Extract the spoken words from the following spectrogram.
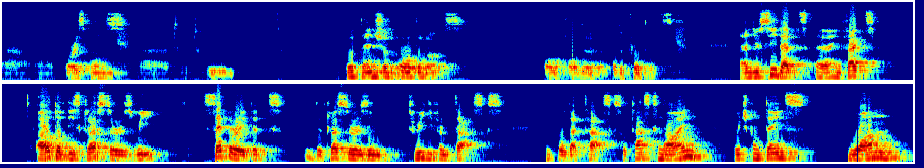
uh, uh, corresponds uh, to, to, potential orthologs for, for, the, for the proteins. And you see that, uh, in fact, out of these clusters, we separated the clusters in three different tasks we call that task. So task 9, which contains one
